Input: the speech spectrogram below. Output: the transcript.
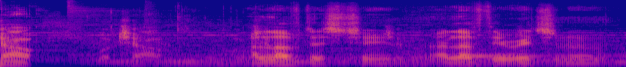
out! Watch out! I love this tune. I love the original.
